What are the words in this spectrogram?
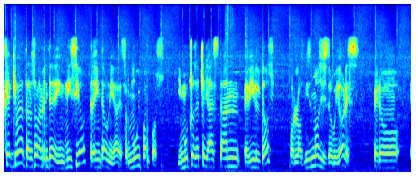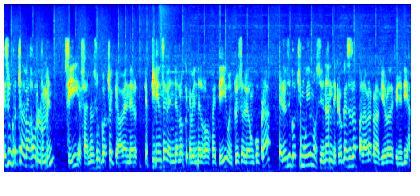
que aquí van a traer solamente de inicio 30 unidades, son muy pocos. Y muchos, de hecho, ya están pedidos por los mismos distribuidores pero es un coche de bajo volumen, sí, o sea, no es un coche que va a vender, que piense vender lo que vende el Golf GTI o incluso el León Cupra, pero es un coche muy emocionante, creo que esa es la palabra con la que yo lo definiría.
